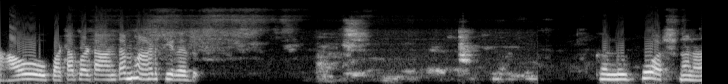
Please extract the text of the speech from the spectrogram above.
ನಾವು ಪಟ ಪಟ ಅಂತ ಮಾಡ್ತಿರೋದು. ಕಲ್ಲುಪ್ಪು ಅರ್ಶನನಾ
